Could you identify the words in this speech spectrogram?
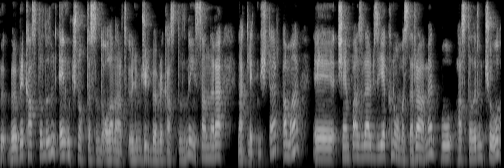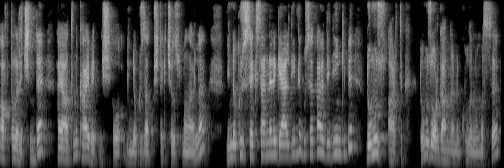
böbrek hastalığının en uç noktasında olan artık ölümcül böbrek hastalığını insanlara nakletmişler. Ama e, şempanzeler bize yakın olmasına rağmen bu hastaların çoğu haftalar içinde hayatını kaybetmiş o 1960'daki çalışmalarla. 1980'lere geldiğinde bu sefer dediğin gibi domuz artık domuz organlarının kullanılması.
